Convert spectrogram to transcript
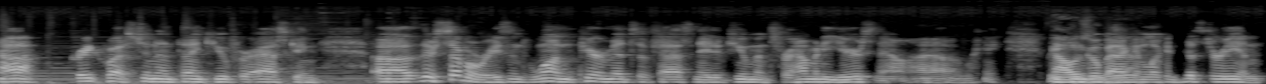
Ah, great question, and thank you for asking. Uh, there's several reasons. One, pyramids have fascinated humans for how many years now? Uh, we we can go back yeah. and look in history and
